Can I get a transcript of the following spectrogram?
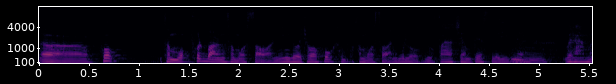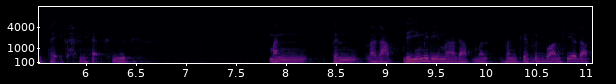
เอ่อพวกสโมฟุตบอลสโมสรยิ่งโดยเฉพาะพวกสโมสรยุโรปยูฟ่าแชมเปี้ยนส์ลีกเนี่ยเวลามันเตะกันเนี่ยคือ มันเป็นระดับดีไม่ดีมันระดับมันมันเป็นฟุตบอลที่ระดับ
